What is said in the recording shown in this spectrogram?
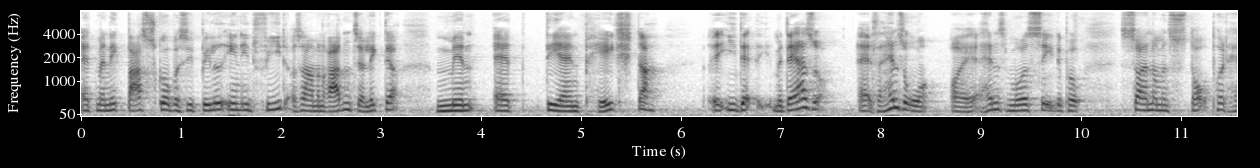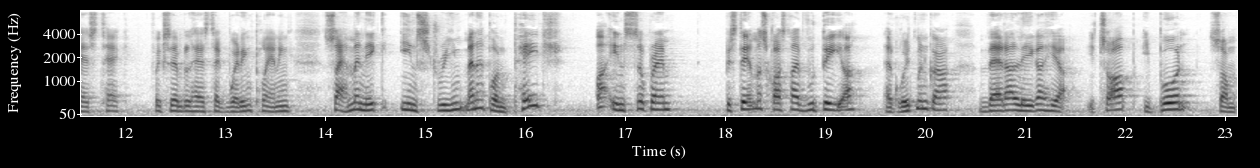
at man ikke bare skubber sit billede ind i et feed, og så har man retten til at ligge der, men at det er en page, der øh, i der, med deres, altså hans ord og øh, hans måde at se det på, så er når man står på et hashtag, for eksempel hashtag wedding planning, så er man ikke i en stream, man er på en page, og Instagram bestemmer, skråstrej, vurderer, algoritmen gør, hvad der ligger her i top, i bund, som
